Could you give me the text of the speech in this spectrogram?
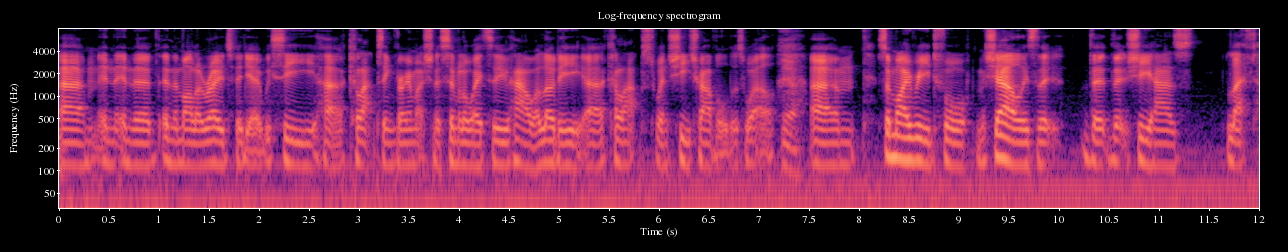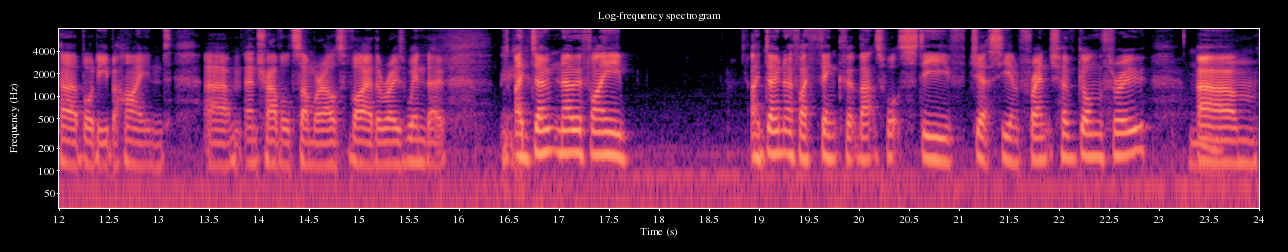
um, in in the in the Marlow Rhodes video, we see her collapsing very much in a similar way to how Elodie uh, collapsed when she travelled as well. Yeah. Um, so my read for Michelle is that that, that she has left her body behind um, and travelled somewhere else via the rose window. I don't know if I. I don't know if I think that that's what Steve, Jesse, and French have gone through. Um,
